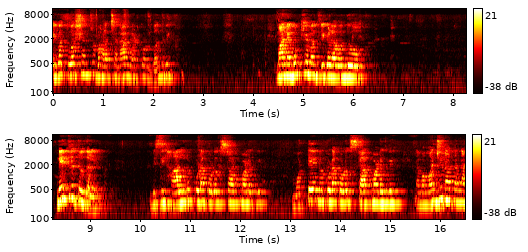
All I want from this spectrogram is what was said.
ಐವತ್ತು ವರ್ಷ ಅಂತೂ ಬಹಳ ಚೆನ್ನಾಗಿ ನಡ್ಕೊಂಡು ಬಂದ್ವಿ. ಮಾನ್ಯ ಮುಖ್ಯಮಂತ್ರಿಗಳ ಒಂದು ನೇತೃತ್ವದಲ್ಲಿ ಬಿಸಿ ಹಾಲನ್ನು ಕೂಡ ಕೊಡೋಕೆ ಸ್ಟಾರ್ಟ್ ಮಾಡಿದ್ವಿ, ಮೊಟ್ಟೆಯನ್ನು ಕೂಡ ಕೊಡೋಕೆ ಸ್ಟಾರ್ಟ್ ಮಾಡಿದ್ವಿ. ನಮ್ಮ ಮಂಜುನಾಥನ್ನ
